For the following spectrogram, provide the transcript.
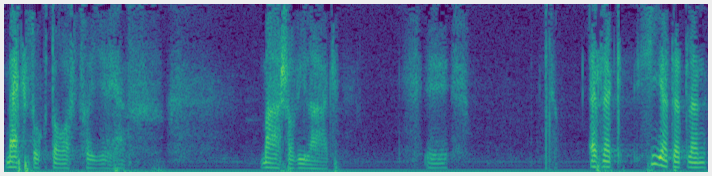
Megszokta azt, hogy más a világ. Ezek hihetetlen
